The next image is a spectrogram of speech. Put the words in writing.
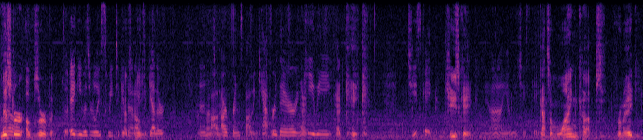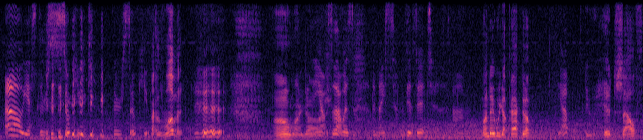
Mr. Observant. So, so Aggie was really sweet to get That's that all me. together. And Bob, our friends Bob and Kat were there, and Hey. Keely. Had cake, Cheesecake. cheesecake. Yeah, yummy cheesecake. Got some wine cups from Aggie. Oh, yes, they're so cute. they're so cute. I love it. oh my God. Yeah, so that was a nice visit. Um, Monday we got packed up yep. to head south,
